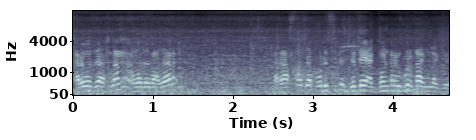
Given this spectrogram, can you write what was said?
খারগোজে আসলাম আমাদের বাজার। আর রাস্তার যা পরিস্থিতি যেতে এক ঘণ্টার উপরে টাইম লাগবে।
